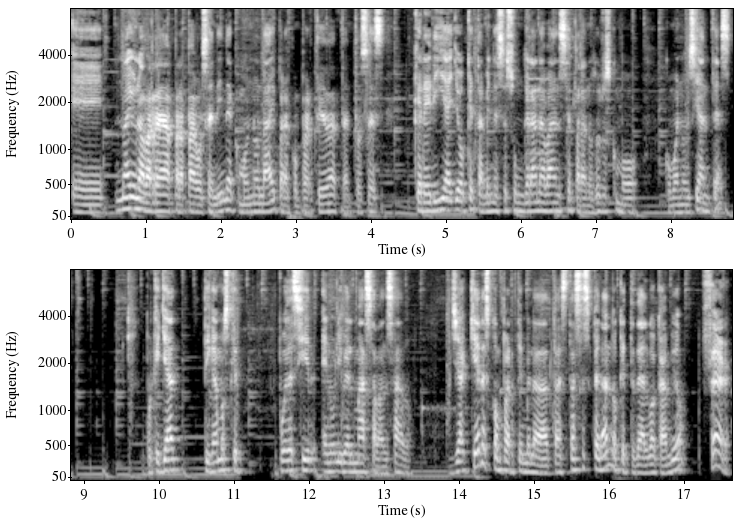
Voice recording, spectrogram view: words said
Eh, no hay una barrera para pagos en línea como no la hay para compartir data. Entonces, creería yo que también ese es un gran avance para nosotros como, como anunciantes, porque ya digamos que puedes ir en un nivel más avanzado ya quieres compartirme la data, estás esperando que te dé algo a cambio, fair.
